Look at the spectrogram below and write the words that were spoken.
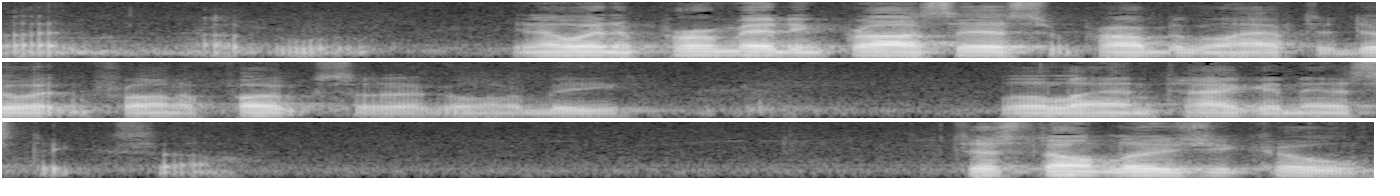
but uh, you know, in a permitting process, we're probably going to have to do it in front of folks that are going to be a little antagonistic. So just don't lose your cool.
